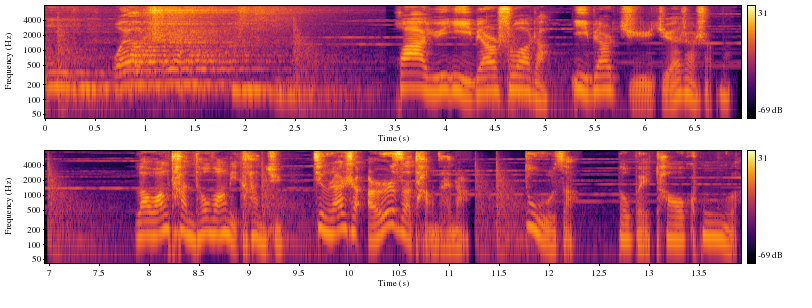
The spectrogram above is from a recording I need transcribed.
嗯，我要吃。花鱼一边说着，一边咀嚼着什么。老王探头往里看去，竟然是儿子躺在那儿，肚子都被掏空了。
